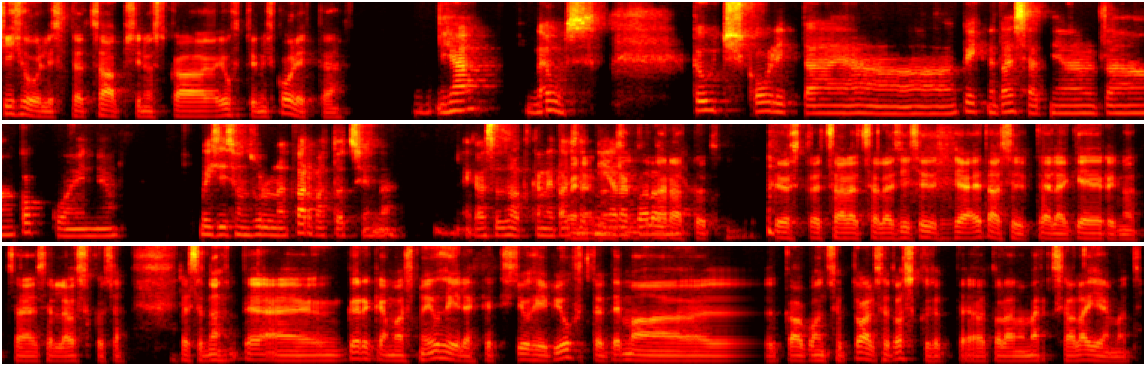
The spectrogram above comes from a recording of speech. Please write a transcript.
sisuliselt saab sinust ka juhtimiskoolitaja. jah, nõus, coach, koolitaja, kõik need asjad nii-öelda kokku, on ju või siis on sul nad värvatud sinna, ega sa saad ka need asjad nii ära korraldada. just, et sa oled selle siis edasi delegeerinud, selle oskuse. lihtsalt noh, kõrgema astme juhil ehk kes juhib juhte, tema ka kontseptuaalsed oskused peavad olema märksa laiemad.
